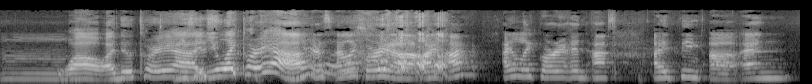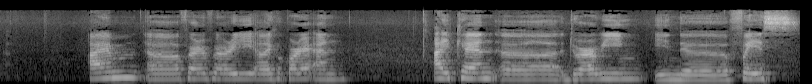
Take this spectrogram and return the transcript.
um, wow idol Korea. Is, you like Korea? Yes, I like Korea. I, I I like Korea and uh, I think uh, and I'm uh, very very like Korea, and I can uh, drawing in the face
